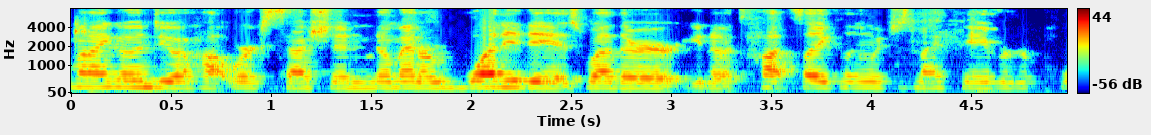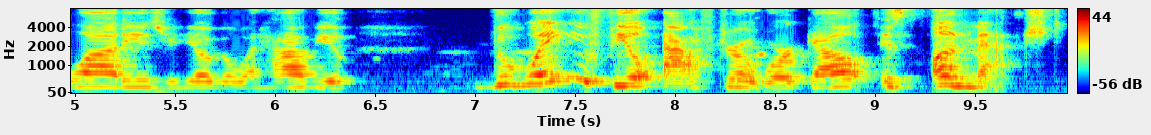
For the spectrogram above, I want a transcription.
when I go and do a hot work session, no matter what it is, whether you know it's hot cycling, which is my favorite, or Pilates or yoga, what have you, the way you feel after a workout is unmatched.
